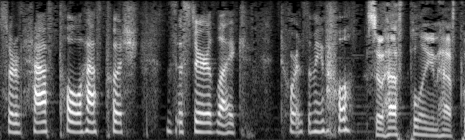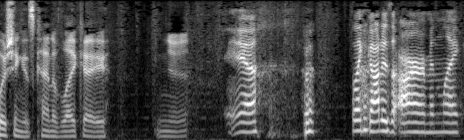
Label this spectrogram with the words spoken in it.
sort of half pull, half push Zista like towards the maypole. So half pulling and half pushing is kind of like a. Yeah. Yeah. like got his arm and like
